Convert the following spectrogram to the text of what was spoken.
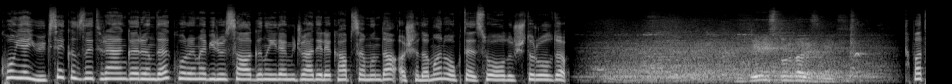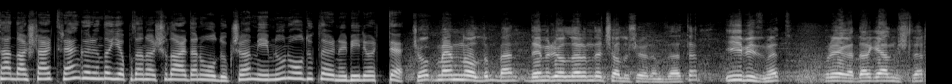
Konya Yüksek Hızlı Tren Garı'nda koronavirüs salgınıyla mücadele kapsamında aşılama noktası oluşturuldu. Reis buradayız reis. Vatandaşlar tren garında yapılan aşılardan oldukça memnun olduklarını belirtti. Çok memnun oldum. Ben demir yollarında çalışıyorum zaten. İyi bir hizmet. Buraya kadar gelmişler.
